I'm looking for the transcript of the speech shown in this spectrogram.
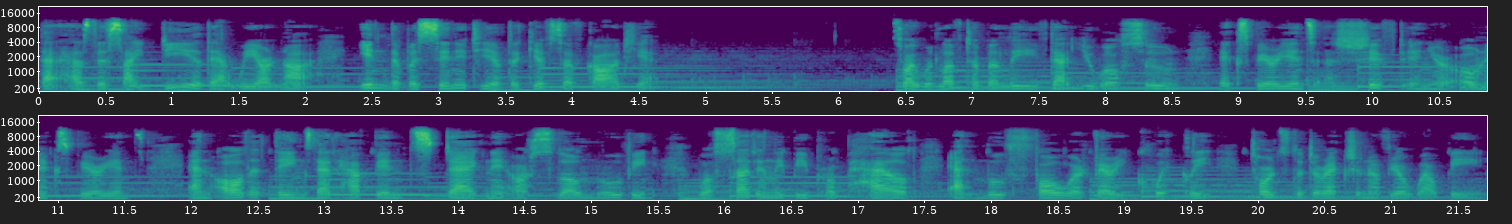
that has this idea that we are not in the vicinity of the gifts of God yet. So I would love to believe that you will soon experience a shift in your own experience, and all the things that have been stagnant or slow moving will suddenly be propelled and move forward very quickly towards the direction of your well being.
